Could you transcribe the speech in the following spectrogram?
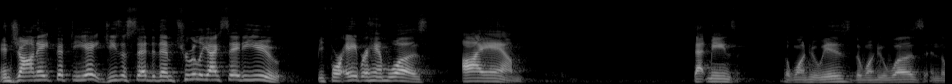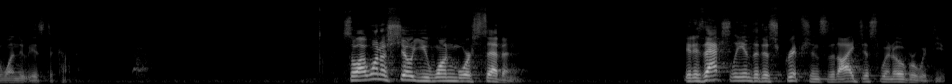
In John 8 58, Jesus said to them, Truly I say to you, before Abraham was, I am. That means the one who is, the one who was, and the one who is to come. So I want to show you one more seven. It is actually in the descriptions that I just went over with you.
